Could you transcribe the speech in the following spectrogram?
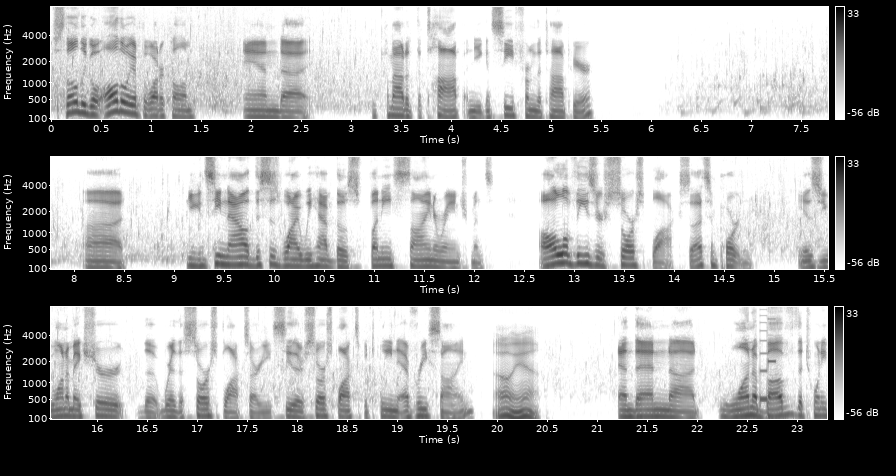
slowly go all the way up the water column, and uh, come out at the top. And you can see from the top here. Uh, you can see now this is why we have those funny sign arrangements all of these are source blocks so that's important is you want to make sure that where the source blocks are. You see there's source blocks between every sign. Oh yeah. and then uh one above the 20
